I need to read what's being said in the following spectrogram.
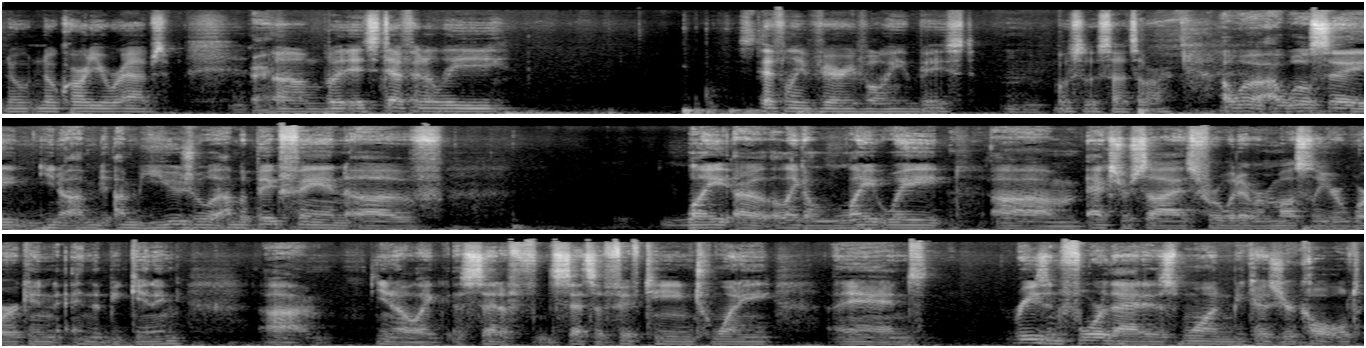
No, no cardio or abs. Okay. Um, but it's definitely, it's definitely very volume based. Mhm. Most of the sets are. I will, I will say, you know, I'm I'm usually I'm a big fan of light uh, like a lightweight um, exercise for whatever muscle you're working in the beginning. Um, you know, like a set of sets of 15, 20 and reason for that is one because you're cold.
